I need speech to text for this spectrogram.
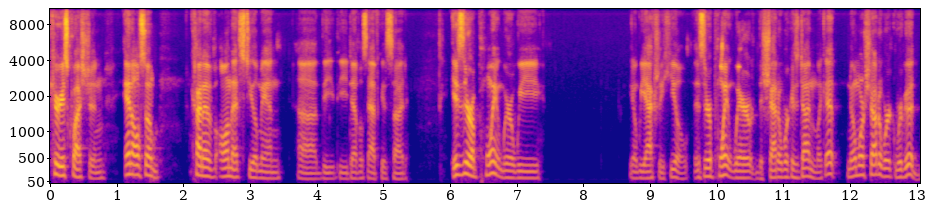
curious question, and also kind of on that steel man, uh, the the devil's advocate side. Is there a point where we you know, we actually heal? Is there a point where the shadow work is done? Like, eh, no more shadow work, we're good.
